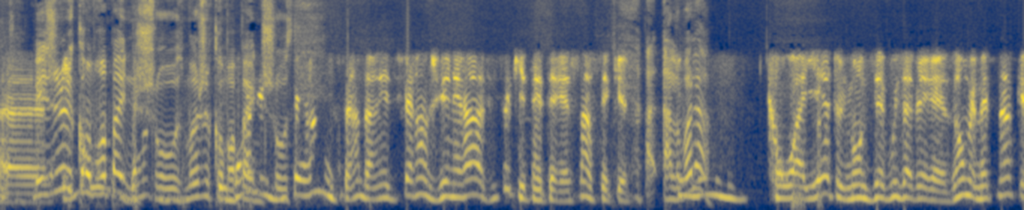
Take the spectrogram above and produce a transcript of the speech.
Euh, mais je ne comprends pas une chose. Moi, je ne comprends pas une chose. Hein, dans les différences générales, c'est ça qui est intéressant, c'est que ah, Alors, tout le monde croyait, tout le monde disait vous avez raison, mais maintenant que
